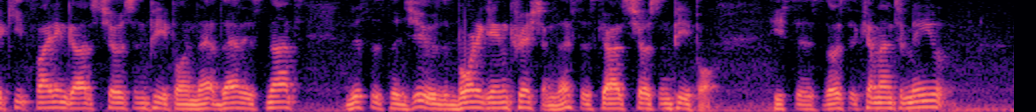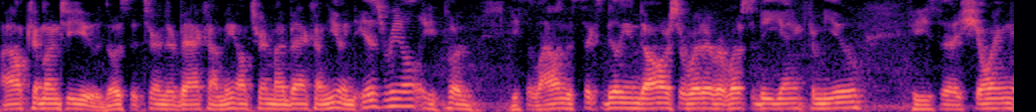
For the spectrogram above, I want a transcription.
uh, keep fighting God's chosen people, and that that is not, this is the Jew, the born again Christian. This is God's chosen people. He says, "Those that come unto me, I'll come unto you. Those that turn their back on me, I'll turn my back on you." In Israel, he put He's allowing the six billion dollars or whatever it was to be yanked from you. He's uh, showing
